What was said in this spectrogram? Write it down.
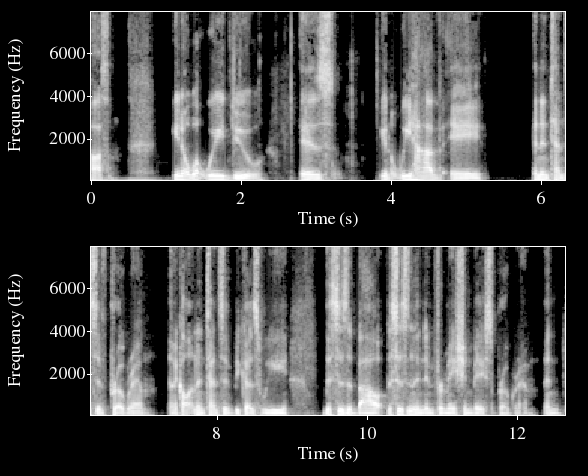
Awesome. You know, what we do is, you know, we have a an intensive program. And I call it an intensive because we this is about this isn't an information based program. And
